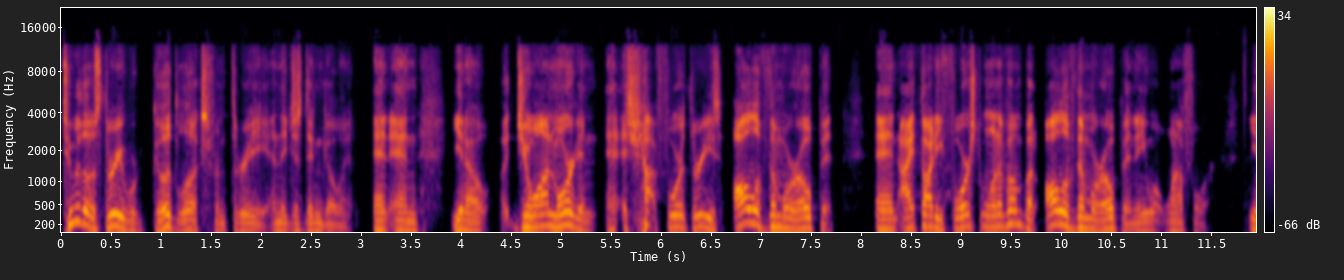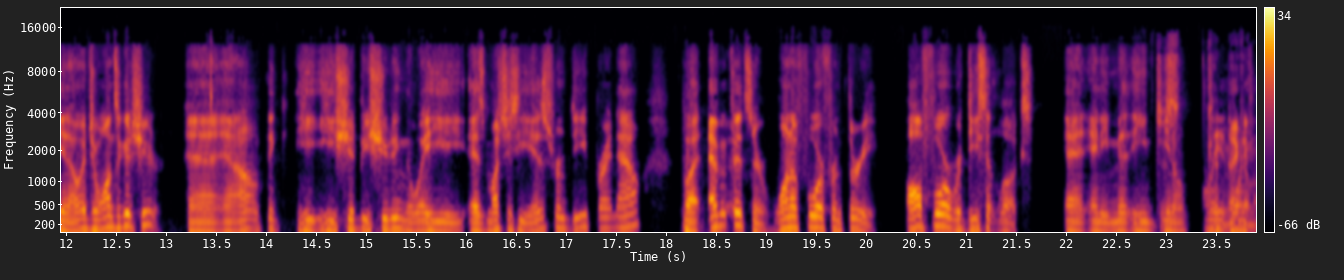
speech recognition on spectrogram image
two of those three were good looks from three, and they just didn't go in. And and you know, Juwan Morgan shot four threes. All of them were open and I thought he forced one of them, but all of them were open. And he went one of four. You know, and Juwan's a good shooter, and, and, I don't think he he should be shooting the way he as much as he is from deep right now. But Evan Fitzner, one of four from three, all four were decent looks, and and he he Just you know only make them.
